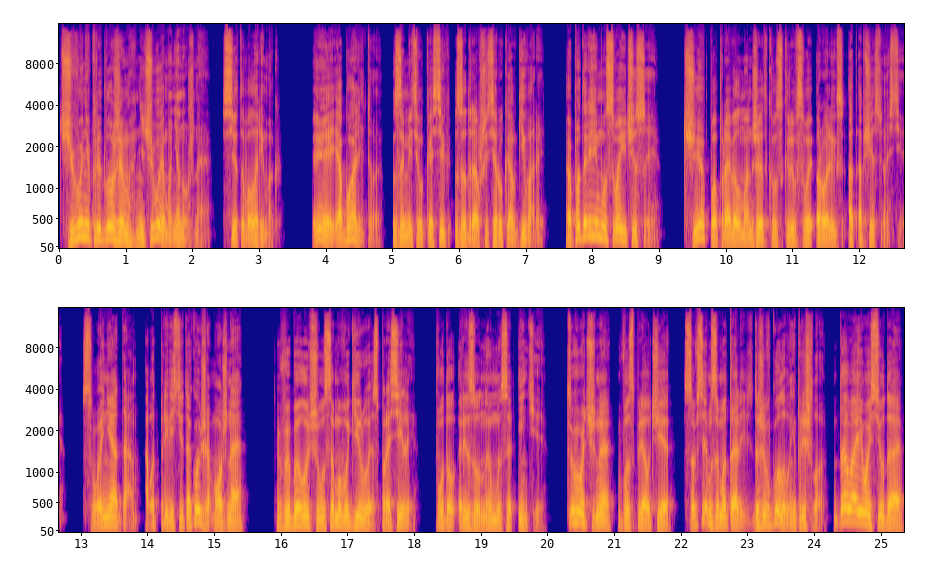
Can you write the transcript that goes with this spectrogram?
«Чего не предложим, ничего ему не нужно», — сетовал Римок. «Эй, Абуалито», — заметил Косик, задравшийся рукав Гевары. «А подари ему свои часы». Че поправил манжетку, скрыв свой роликс от общественности. «Свой не отдам, а вот привезти такой же можно». «Вы бы лучше у самого героя спросили», — подал резонную мысль Инти. «Точно!» — воспрял Че. «Совсем замотались, даже в голову не пришло. Давай его сюда!»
